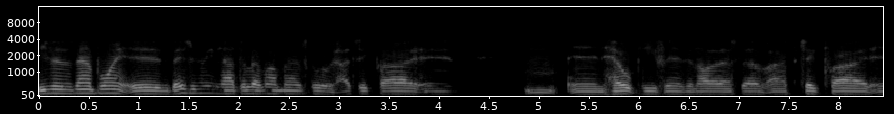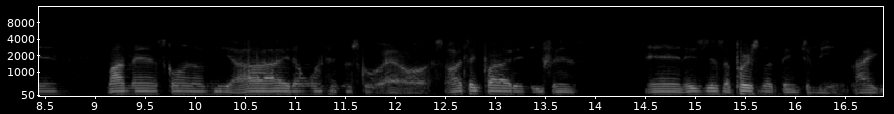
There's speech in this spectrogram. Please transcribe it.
defensive standpoint is basically not to let my man score. I take pride in mm, and help defense and all of that stuff. I take pride in my man scoring on me. I don't want him to score at all. So I take pride in defense and it's just a personal thing to me. Like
